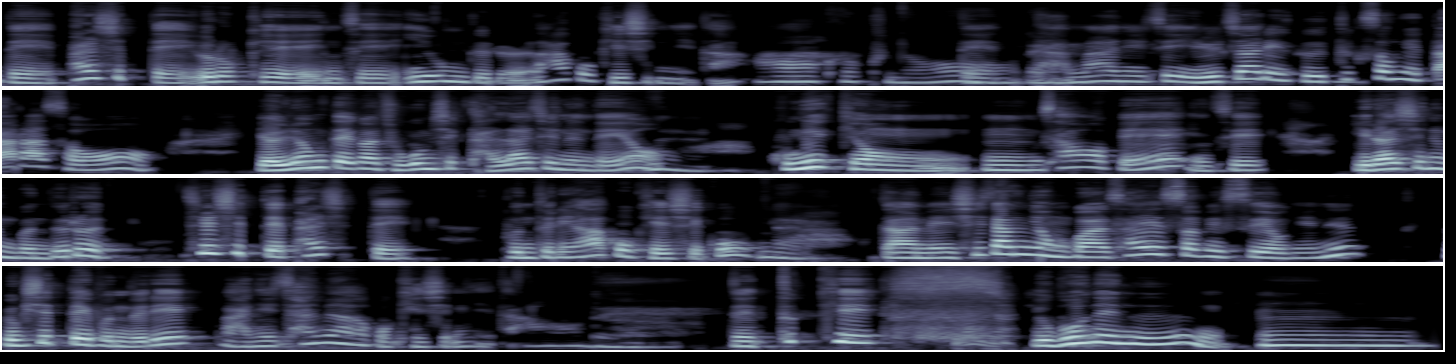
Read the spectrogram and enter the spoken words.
네, 80대 이렇게 이제 이용들을 하고 계십니다. 아, 그렇군요. 네, 다만 이제 일자리 그 특성에 따라서 연령대가 조금씩 달라지는데요. 네. 공익형 음, 사업에 이제 일하시는 분들은 70대, 80대 분들이 하고 계시고, 네. 그 다음에 시장형과 사회 서비스형에는 60대 분들이 많이 참여하고 계십니다. 아, 네. 네, 특히 이번에는 음,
